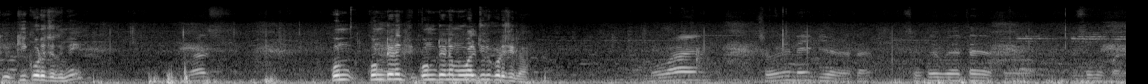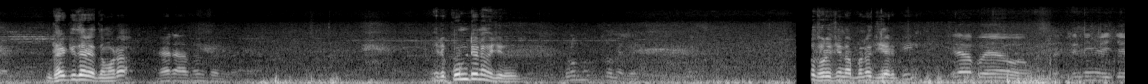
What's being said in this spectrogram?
কি- কি করেছো তুমি बस কোন কোন ট্রেনে কোন ট্রেনে মোবাইল চুরি করেছিল मोबाइल चोरी नहीं किए थे सर सोते हुए थे तो उसी में पकड़ लिया ঘর কিধারে তোমরা घर आसनसोल में এটা কোন ট্রেনে হয়েছিল? ধরেছেন আপনারা জিআরপি এরা ট্রেনে এই যে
